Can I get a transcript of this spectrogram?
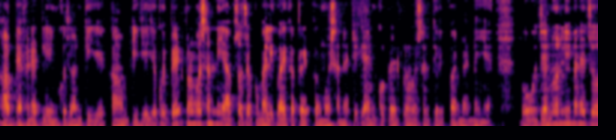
आप डेफिनेटली इनको ज्वाइन कीजिए, काम कीजिए। ये कोई पेड प्रमोशन नहीं है, आप सोचो कि मलिक भाई का पेड प्रमोशन है, ठीक है, इनको पेड प्रमोशन की रिक्वायरमेंट नहीं है। तो जेनुअनली मैंने जो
